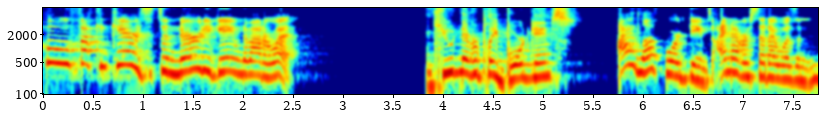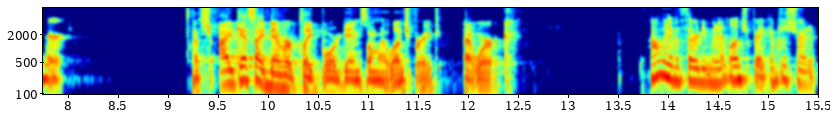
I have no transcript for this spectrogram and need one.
Who fucking cares? It's a nerdy game no matter what. You never play board games? I love board games. I never said I wasn't a nerd. That's I guess I never played board games on my lunch break at work. I only have a 30 minute lunch break. I'm just trying to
